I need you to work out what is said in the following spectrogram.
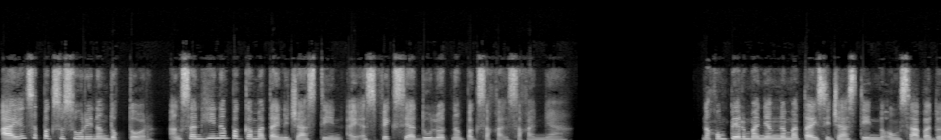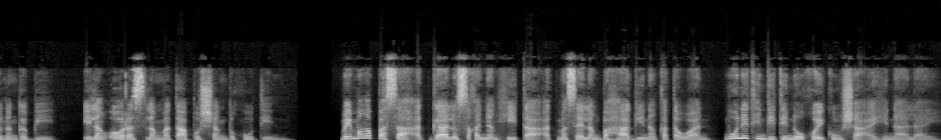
Ayon sa pagsusuri ng doktor, ang sanhi ng pagkamatay ni Justin ay asphyxia dulot ng pagsakal sa kanya. Nakumpirma niyang namatay si Justin noong Sabado ng gabi, ilang oras lang matapos siyang dukutin. May mga pasa at galos sa kanyang hita at maselang bahagi ng katawan, ngunit hindi tinukoy kung siya ay hinalay.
